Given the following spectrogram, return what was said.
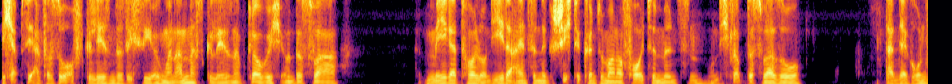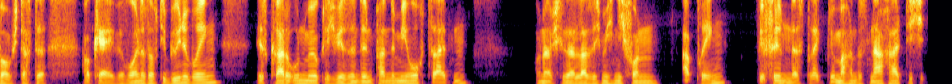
Ich habe sie einfach so oft gelesen, dass ich sie irgendwann anders gelesen habe, glaube ich. Und das war mega toll und jede einzelne Geschichte könnte man auf heute münzen. Und ich glaube, das war so dann der Grund, warum ich dachte, okay, wir wollen das auf die Bühne bringen, ist gerade unmöglich. Wir sind in Pandemie-Hochzeiten. Und da habe ich gesagt, lasse ich mich nicht von abbringen. Wir filmen das direkt. Wir machen das nachhaltig,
